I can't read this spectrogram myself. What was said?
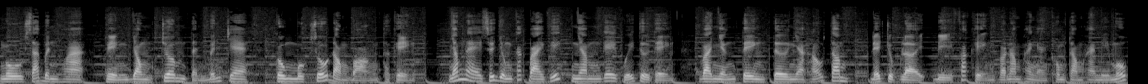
ngụ xã Bình Hòa, huyện Dòng Trôm, tỉnh Bến Tre, cùng một số đồng bọn thực hiện. Nhóm này sử dụng các bài viết nhằm gây quỹ từ thiện và nhận tiền từ nhà hảo tâm để trục lợi bị phát hiện vào năm 2021.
